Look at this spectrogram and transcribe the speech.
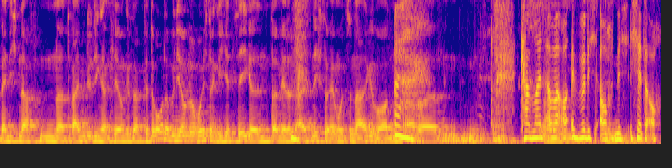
wenn ich nach einer dreiminütigen Erklärung gesagt hätte, oh, da bin ich aber beruhigt, dann gehe ich jetzt segeln, dann wäre das alles nicht so emotional geworden. Aber Kann man, aber Ähm, auch, würde ich auch nicht. Ich hätte auch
